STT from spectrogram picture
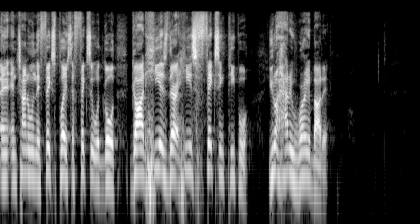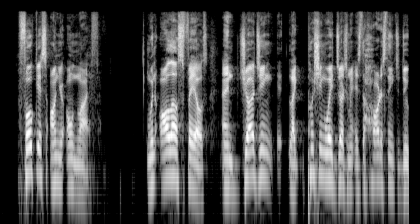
in, in China, when they fix place, they fix it with gold. God, He is there. He is fixing people. You don't have to worry about it. Focus on your own life. When all else fails and judging, like pushing away judgment, is the hardest thing to do.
